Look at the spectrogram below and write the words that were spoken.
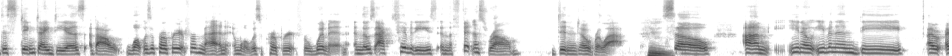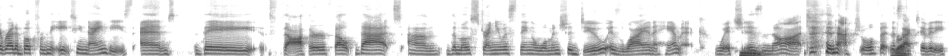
distinct ideas about what was appropriate for men and what was appropriate for women. And those activities in the fitness realm didn't overlap. Hmm. So, um, you know, even in the I, I read a book from the 1890s and they the author felt that um, the most strenuous thing a woman should do is lie in a hammock which mm. is not an actual fitness right. activity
